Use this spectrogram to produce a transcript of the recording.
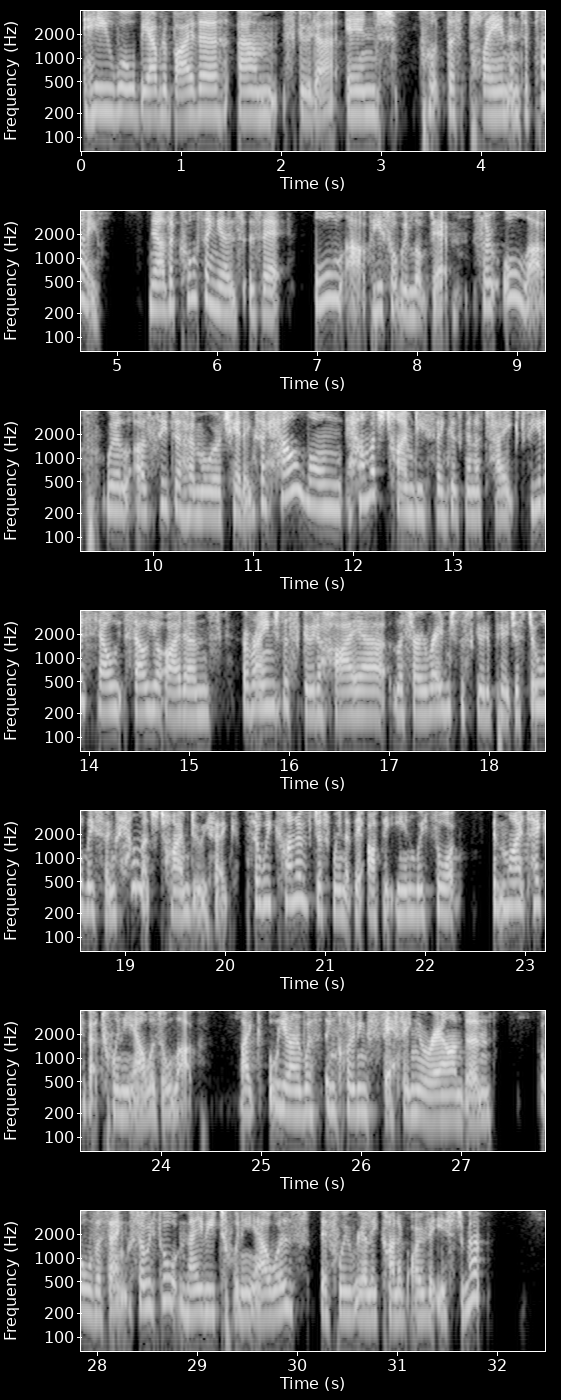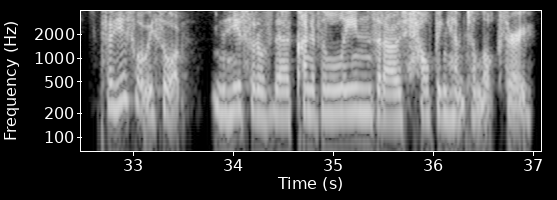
he will be able to buy the um, scooter and put this plan into play. Now, the cool thing is, is that all up, here's what we looked at. So all up, well, I said to him we were chatting, so how long, how much time do you think is going to take for you to sell sell your items, arrange the scooter hire, sorry, arrange the scooter purchase, do all these things? How much time do we think? So we kind of just went at the upper end. We thought it might take about 20 hours all up, like, you know, with including faffing around and all the things. So we thought maybe 20 hours if we really kind of overestimate. So here's what we thought. And here's sort of the kind of lens that I was helping him to look through.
